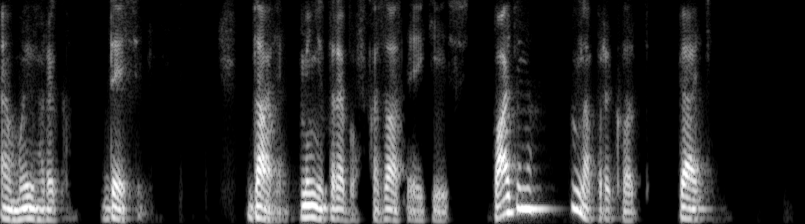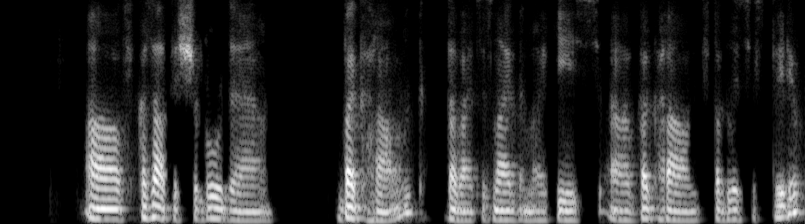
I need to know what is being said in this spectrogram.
MY10. Далі мені треба вказати якийсь падінг, наприклад, 5. Вказати, що буде background. Давайте знайдемо якийсь background в таблиці стилів.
